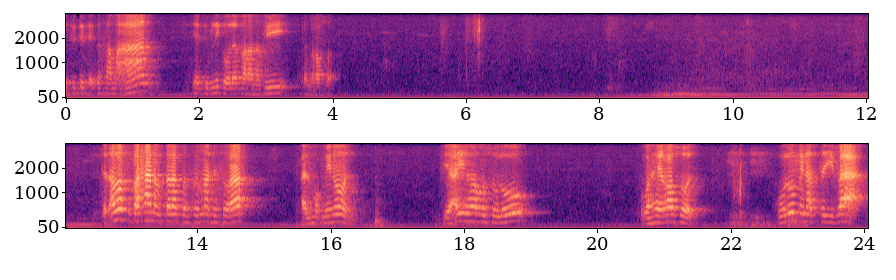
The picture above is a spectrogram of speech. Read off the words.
jadi titik kesamaan yang dimiliki oleh para nabi dan rasul. Dan Allah Subhanahu wa taala berfirman di surat Al-Mu'minun, "Ya ayyuhar rusulu wahai rasul, kulu min at-thayyibat."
